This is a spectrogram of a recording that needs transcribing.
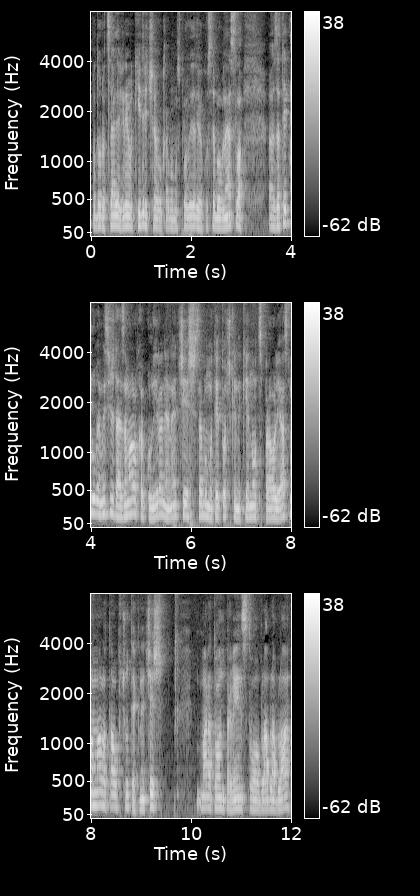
pa dobro celje, gre v Kidričevo, kar bomo sploh videli, kako se bo obneslo. Uh, za te klube misliš, da je za malo kalkuliranja, ne? češ se bomo te točke nekje noč spravili. Jaz imam malo ta občutek, ne? češ maraton, prvenstvo, bla bla bla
